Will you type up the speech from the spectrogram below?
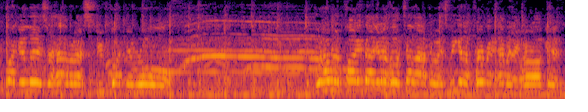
You, fucking Lyz, for having us. You fucking rule. We're having a party back in the hotel afterwards. We got a permit and everything. We're all good.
